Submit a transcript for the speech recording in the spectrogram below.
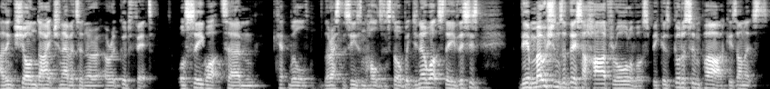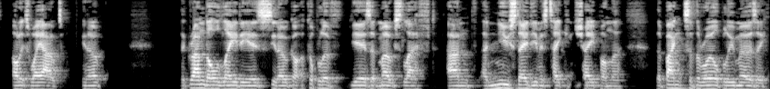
I think Sean Dyche and Everton are, are a good fit. We'll see what um, will the rest of the season holds in store. But you know what, Steve? This is the emotions of this are hard for all of us because Goodison Park is on its on its way out. You know, the grand old lady is, you know, got a couple of years at most left, and a new stadium is taking shape on the the banks of the Royal Blue Mersey.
